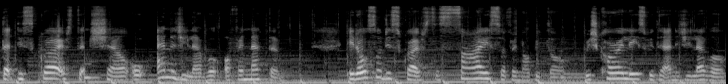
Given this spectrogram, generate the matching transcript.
that describes the shell or energy level of an atom. It also describes the size of an orbital, which correlates with the energy level.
